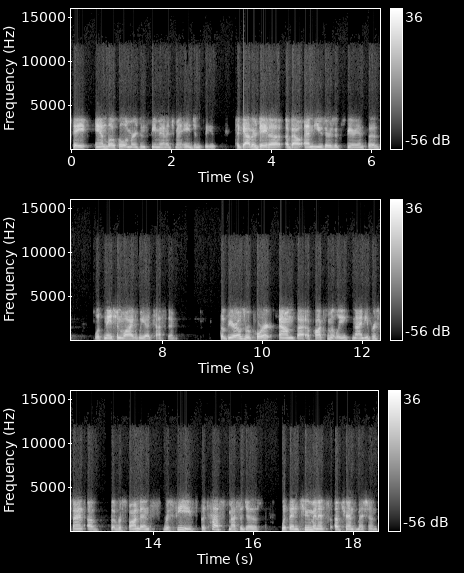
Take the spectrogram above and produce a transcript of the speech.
state, and local emergency management agencies to gather data about end users' experiences with nationwide WEA testing. The Bureau's report found that approximately 90% of the respondents received the test messages within two minutes of transmission.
